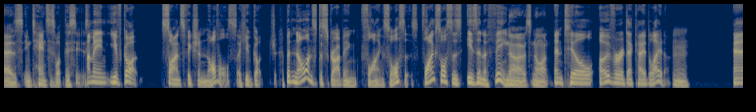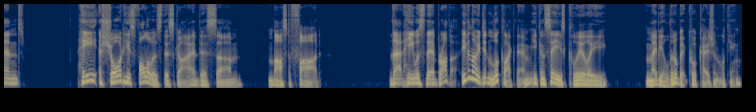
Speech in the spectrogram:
as intense as what this is. I mean, you've got science fiction novels, like you've got, but no one's describing flying saucers. Flying saucers isn't a thing no, it's not. until over a decade later. Mm. And he assured his followers, this guy, this um, Master Fard, that he was their brother. Even though he didn't look like them, you can see he's clearly maybe a little bit Caucasian looking.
